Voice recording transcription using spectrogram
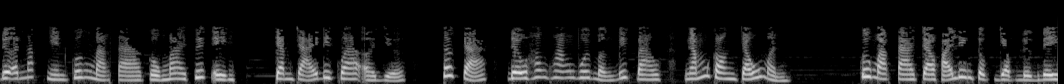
đưa ánh mắt nhìn quân mạc tà cùng Mai Tuyết Yên, chăm trải đi qua ở giữa. Tất cả đều hân hoan vui mừng biết bao, ngắm con cháu mình. Quân mặt tà chào hỏi liên tục dọc đường đi.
